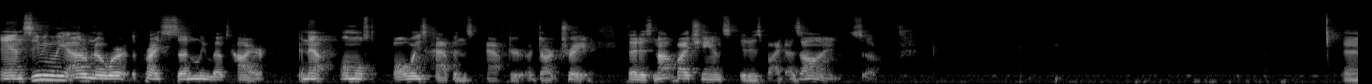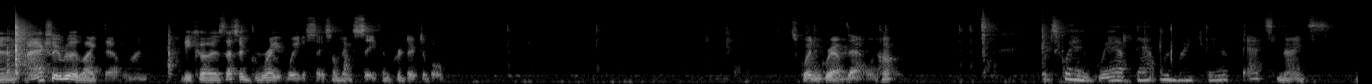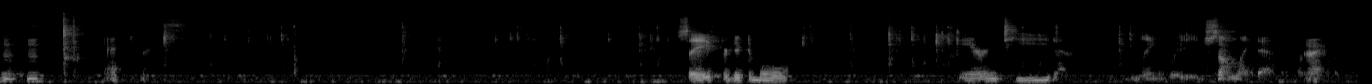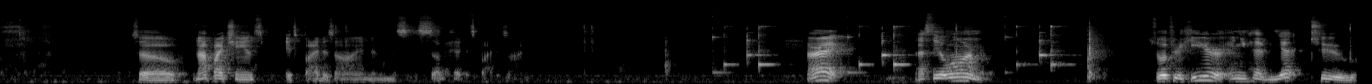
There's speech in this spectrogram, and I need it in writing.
And seemingly out of nowhere, the price suddenly leapt higher. And that almost always happens after a dark trade. That is not by chance, it is by design. So, And I actually really like that line because that's a great way to say something safe and predictable. Let's go ahead and grab that one, huh? Let's go ahead and grab that one right there. That's nice. Mm-hmm. That's nice. Safe, predictable, guaranteed language, something like that. All right. So not by chance, it's by design, and this is a subhead, it's by design. All right, that's the alarm. So if you're here and you have yet to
